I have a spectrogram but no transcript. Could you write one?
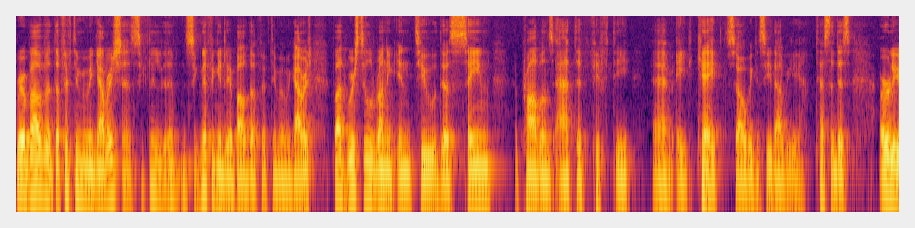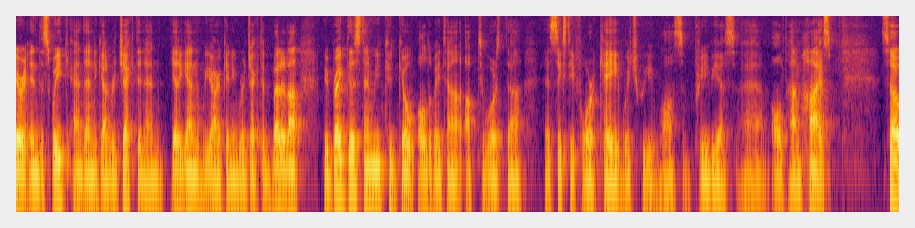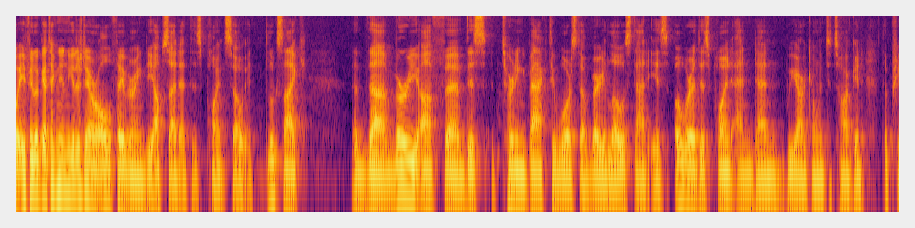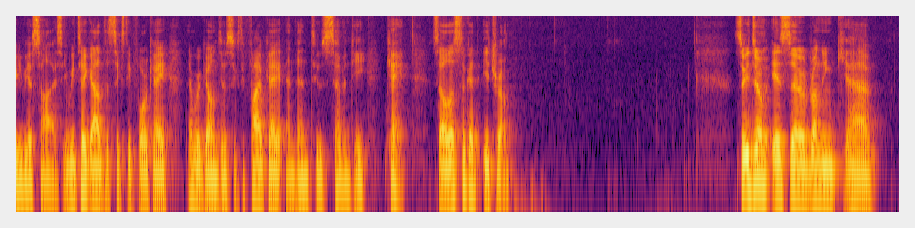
We're above the 50 moving average, uh, significantly above the 50 moving average, but we're still running into the same problems at the 58k. So we can see that we tested this earlier in this week and then it got rejected and yet again we are getting rejected. Whether or not we break this then we could go all the way down up towards the 64k which we was previous uh, all-time highs. So if you look at technical indicators they are all favoring the upside at this point. So it looks like the worry of uh, this turning back towards the very lows that is over at this point and then we are going to target the previous size if we take out the 64k then we're going to 65k and then to 70k so let's look at ethereum so ethereum is uh, running uh,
